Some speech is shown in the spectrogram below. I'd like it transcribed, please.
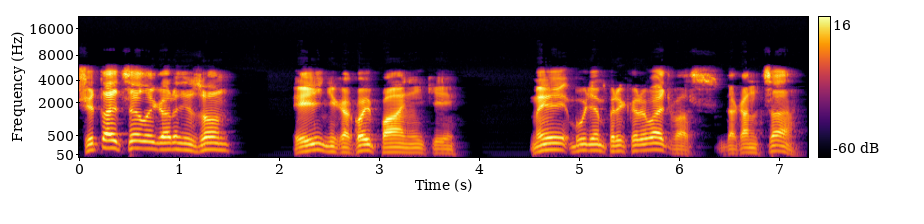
Считай целый гарнизон и никакой паники. Мы будем прикрывать вас до конца.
